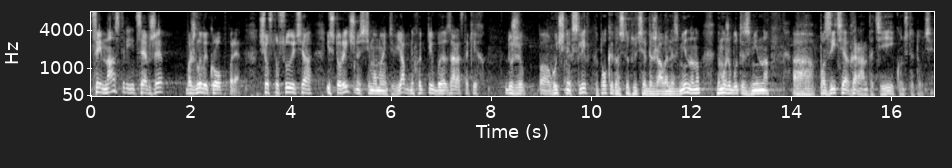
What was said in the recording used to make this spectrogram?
Цей настрій це вже важливий крок вперед. Що стосується історичності моментів, я б не хотів би зараз таких дуже гучних слів. Поки конституція держави не змінена, ну, не може бути змінна позиція гаранта цієї конституції.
